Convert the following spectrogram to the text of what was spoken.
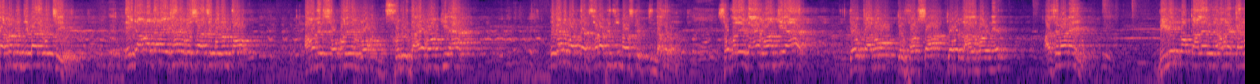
আমি আপনাদের জিজ্ঞাসা করছি এই যে আমরা যারা এখানে বসে আছে বলুন তো, আমাদের সকলের শরীর গায়ের রং কি এক? এখানে বাদ সারা পৃথিবীর মানুষকে চিন্তা করুন। সকলের গায়ের রং কি এক? কেউ কালো, কেউ ফর্সা, কেউ লাল বর্ণের। আছে না নেই? বিভিন্ন কালের আমরা কেন?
